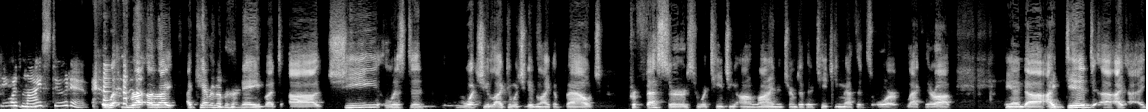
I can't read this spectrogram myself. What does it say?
She was my student. right, right, I can't remember her name, but uh, she listed what she liked and what she didn't like about professors who were teaching online in terms of their teaching methods or lack thereof. And uh, I did, uh, I, I,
